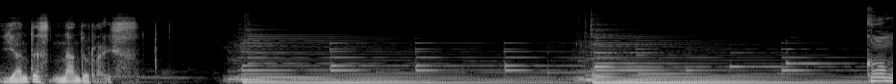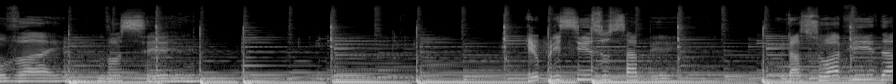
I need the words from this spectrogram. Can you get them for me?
e antes Nando Reis. Como vai você? Eu preciso saber da sua vida.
